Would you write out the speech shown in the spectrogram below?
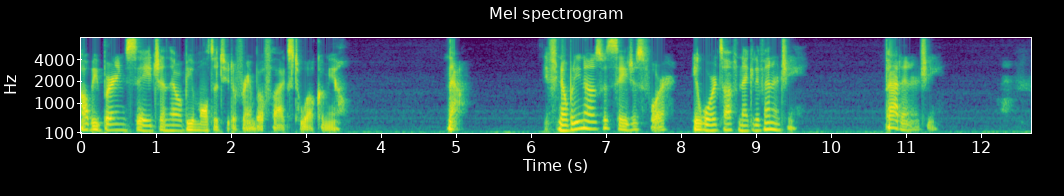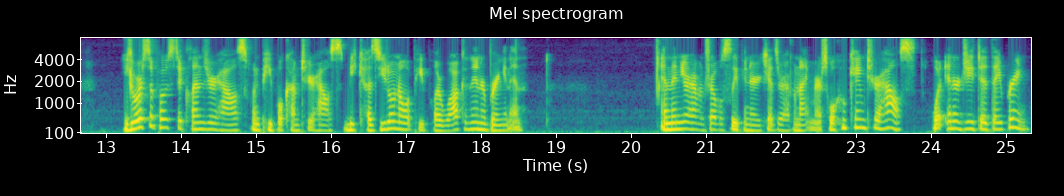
I'll be burning sage and there will be a multitude of rainbow flags to welcome you. Now, if nobody knows what sage is for, it wards off negative energy, bad energy. You're supposed to cleanse your house when people come to your house because you don't know what people are walking in or bringing in. And then you're having trouble sleeping or your kids are having nightmares. Well, who came to your house? What energy did they bring?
